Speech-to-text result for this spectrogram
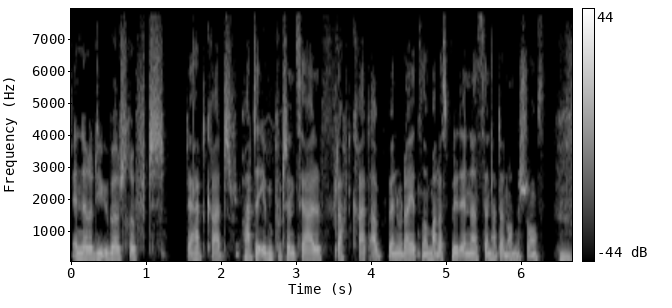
ändere die Überschrift. Der hat gerade, hatte eben Potenzial, flacht gerade ab. Wenn du da jetzt nochmal das Bild änderst, dann hat er noch eine Chance. Hm.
